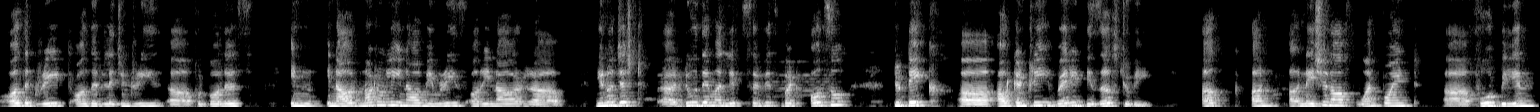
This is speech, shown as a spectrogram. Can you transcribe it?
all the great, all the legendary uh, footballers in in our not only in our memories or in our uh, you know just uh, do them a lift service, but also to take uh, our country where it deserves to be. A, a, a nation of 1.4 billion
